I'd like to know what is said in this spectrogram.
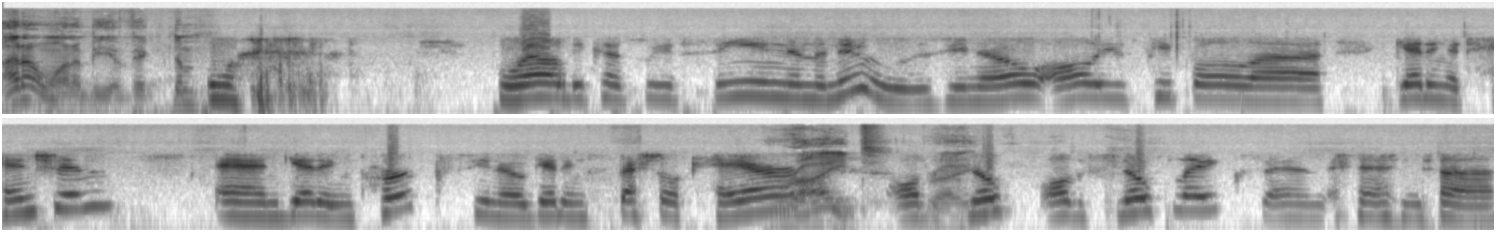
I don't want to be a victim. Well, because we've seen in the news, you know, all these people uh, getting attention and getting perks, you know, getting special care. Right, All the right. snow, all the snowflakes, and and uh,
